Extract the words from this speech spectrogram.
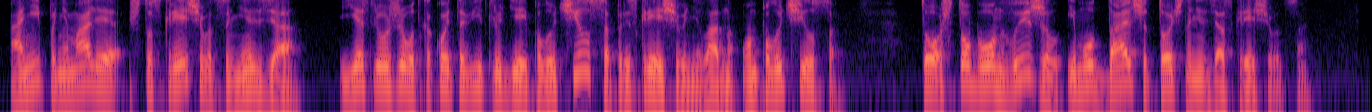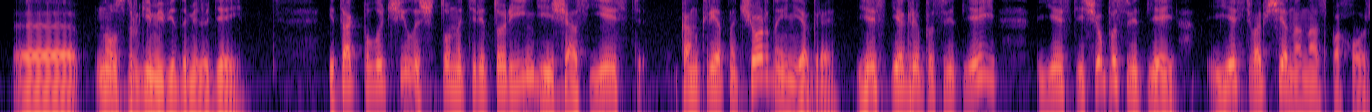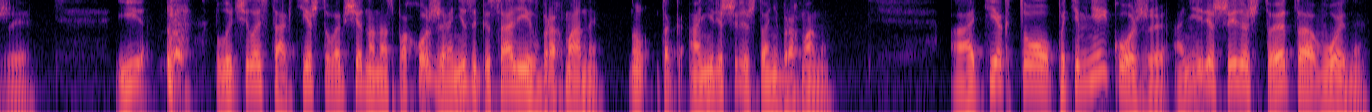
они понимали, что скрещиваться нельзя. Если уже вот какой-то вид людей получился при скрещивании, ладно, он получился, то чтобы он выжил, ему дальше точно нельзя скрещиваться. Э, ну, с другими видами людей. И так получилось, что на территории Индии сейчас есть конкретно черные негры, есть негры посветлей, есть еще посветлей, есть вообще на нас похожие. И получилось так, те, что вообще на нас похожи, они записали их в брахманы. Ну, так они решили, что они брахманы. А те, кто потемней кожи, они решили, что это воины.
